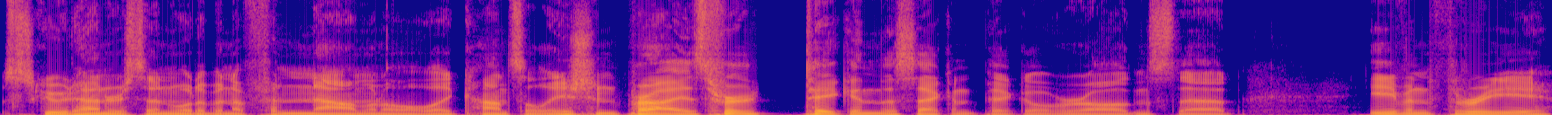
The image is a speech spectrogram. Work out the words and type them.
Scoot Henderson would have been a phenomenal like consolation prize for taking the second pick overall instead. Even three,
